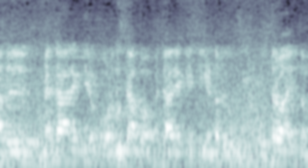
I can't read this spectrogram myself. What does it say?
അത് മറ്റാരെങ്കിലും കോടതി സ്റ്റാഫോ മറ്റാരെയൊക്കെ ചെയ്യേണ്ട ഒരു ഉത്തരവാദിത്വം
